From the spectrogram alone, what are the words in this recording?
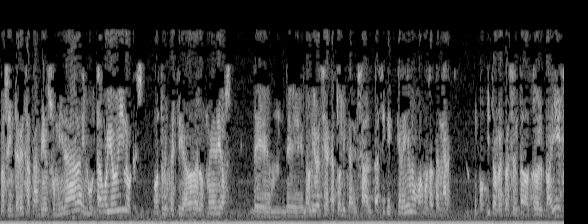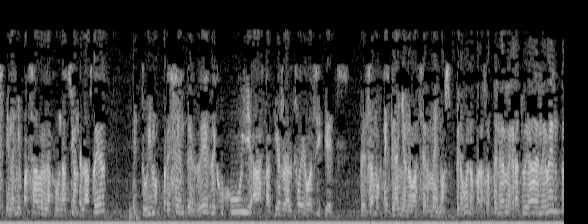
nos interesa también su mirada, y Gustavo Llovino, que es otro investigador de los medios de, la Universidad Católica de Salta. Así que creemos vamos a tener un poquito representado a todo el país. El año pasado en la fundación de la red estuvimos presentes desde Jujuy hasta Tierra del Fuego, así que pensamos que este año no va a ser menos. Pero bueno, para sostener la gratuidad del evento,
